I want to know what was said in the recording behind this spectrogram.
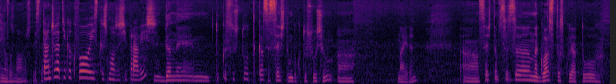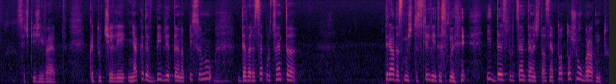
и на възможностите. Станчева, ти какво искаш, можеш и правиш? Да не... Тук също така се сещам, докато слушам найден. А, сещам се за нагласата, с която всички живеят. Като че ли някъде в Библията е написано 90% трябва да сме щастливи да сме и 10% нещастни. То е точно обратното.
